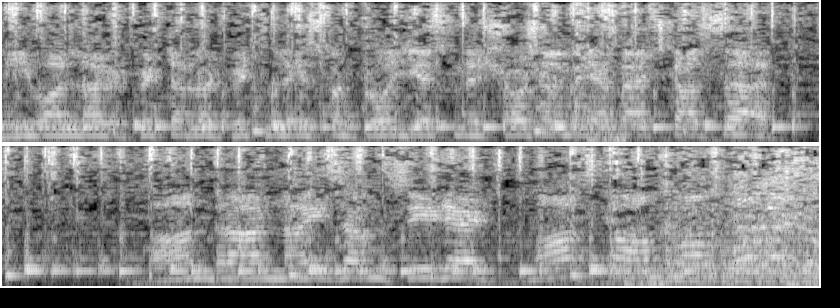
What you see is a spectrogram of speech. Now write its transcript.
మీ వాళ్ళగా ట్విట్టర్లో ట్విట్లు వేసుకొని ట్రోల్ చేసుకునే సోషల్ మీడియా బ్యాచ్ కాదు సార్. ఆంధ్ర నైజం సీడెడ్ మాస్క్ అమ్మ.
